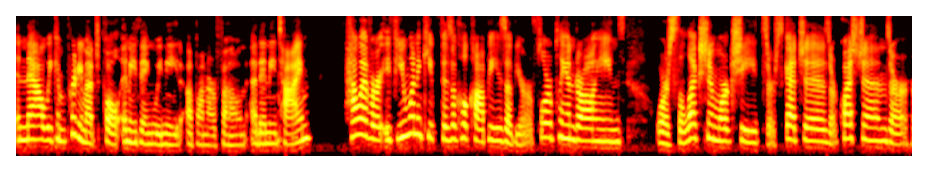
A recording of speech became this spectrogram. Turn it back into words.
And now we can pretty much pull anything we need up on our phone at any time. However, if you want to keep physical copies of your floor plan drawings or selection worksheets or sketches or questions or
